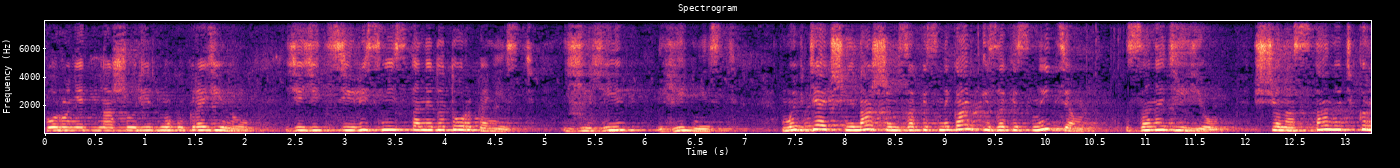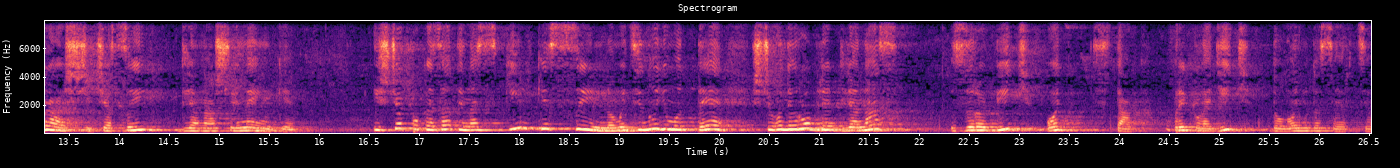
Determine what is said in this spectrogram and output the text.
боронять нашу рідну Україну, її цілісність та недоторканість, її гідність. Ми вдячні нашим захисникам і захисницям за надію, що настануть кращі часи для нашої неньки. І щоб показати, наскільки сильно ми цінуємо те, що вони роблять для нас, зробіть ось так, прикладіть долоню до серця.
